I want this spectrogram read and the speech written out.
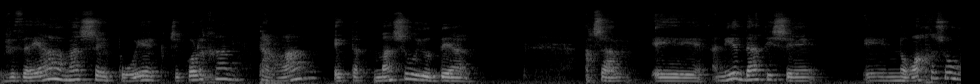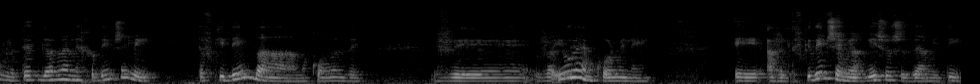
וזה היה ממש פרויקט שכל אחד תרם את מה שהוא יודע. עכשיו, אני ידעתי שנורא חשוב לתת גם לנכדים שלי תפקידים במקום הזה. ו... והיו להם כל מיני. אבל תפקידים שהם ירגישו שזה אמיתי.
